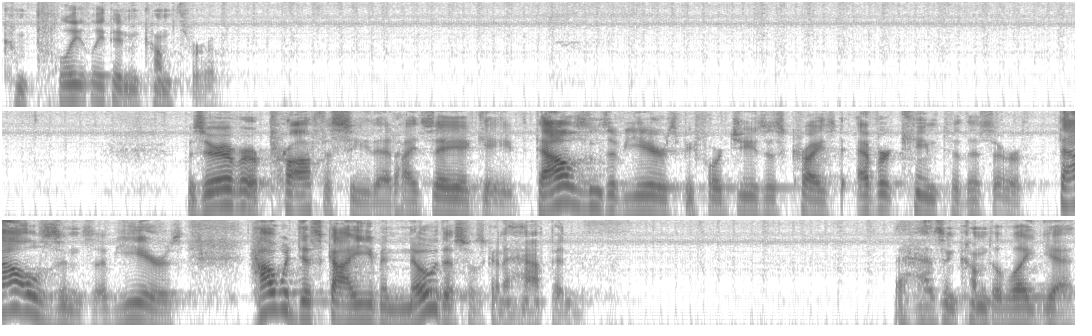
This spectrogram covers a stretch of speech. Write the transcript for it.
Completely didn't come through. Was there ever a prophecy that Isaiah gave thousands of years before Jesus Christ ever came to this earth? Thousands of years. How would this guy even know this was going to happen? That hasn't come to light yet.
